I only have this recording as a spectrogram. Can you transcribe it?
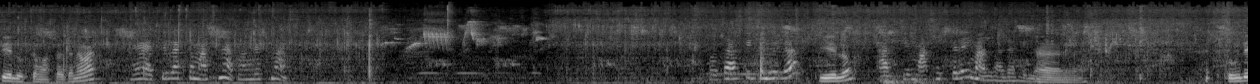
তেল উঠছে মাছ হয়তো না মা? হ্যাঁ তেল একটা মাছ না পাঙ্গাস মাছ। তো আজকে কি হইল? কি এলো আজকে মাছের তেলেই মাছ ভাজা হইল। হ্যাঁ তুমি তো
